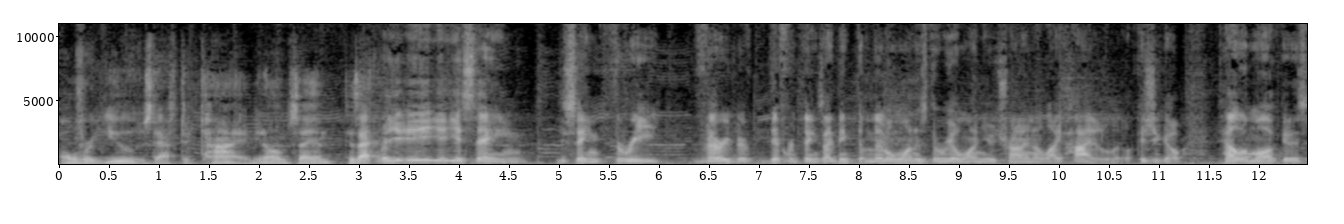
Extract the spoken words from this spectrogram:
overused after time. You know what I'm saying? Because I But you, you, you're saying you're saying three very different things. I think the middle one is the real one. You're trying to like hide it a little because you go telemarketers.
